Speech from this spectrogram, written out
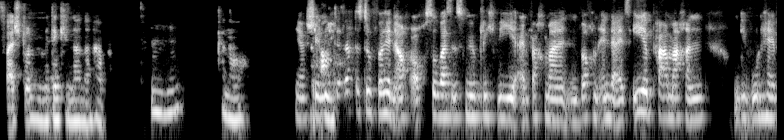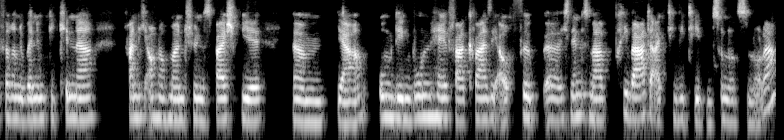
zwei Stunden mit den Kindern dann habe. Mhm. Genau. Ja, schön. Genau. Da sagtest du vorhin auch, auch sowas ist möglich wie einfach mal ein Wochenende als Ehepaar machen und die Wohnhelferin übernimmt die Kinder. Fand ich auch nochmal ein schönes Beispiel, ähm, ja, um den Wohnhelfer quasi auch für, äh, ich nenne es mal, private Aktivitäten zu nutzen, oder?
